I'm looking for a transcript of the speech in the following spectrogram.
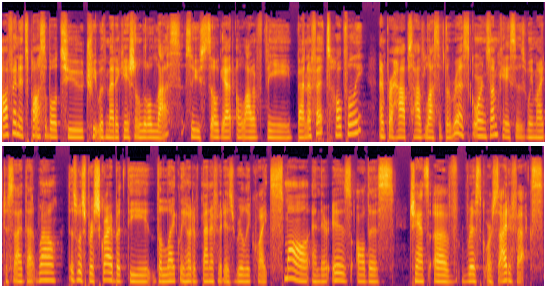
often it's possible to treat with medication a little less, so you still get a lot of the benefit, hopefully, and perhaps have less of the risk. Or in some cases, we might decide that, well, this was prescribed, but the, the likelihood of benefit is really quite small, and there is all this chance of risk or side effects.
